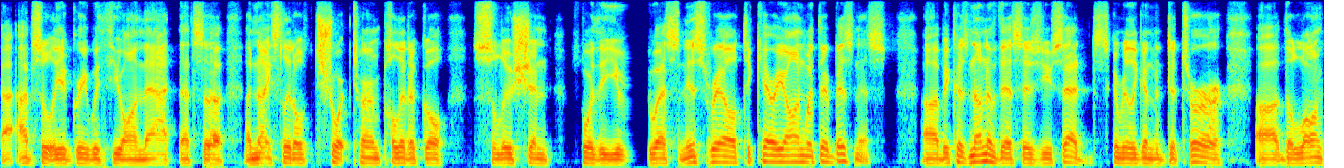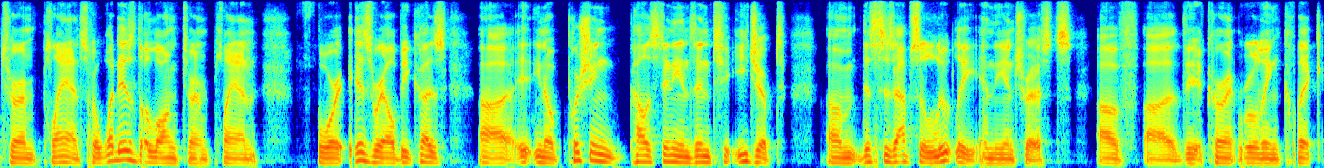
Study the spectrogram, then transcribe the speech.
I, absolutely agree with you on that. That's a, a nice little short term political solution for the U.S. and Israel to carry on with their business, uh, because none of this, as you said, is really going to deter uh, the long-term plan. So, what is the long-term plan for Israel? Because uh, it, you know, pushing Palestinians into Egypt, um, this is absolutely in the interests of uh, the current ruling clique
